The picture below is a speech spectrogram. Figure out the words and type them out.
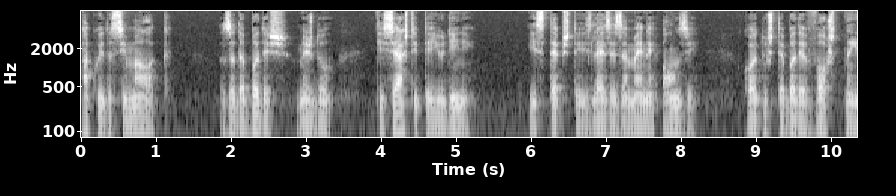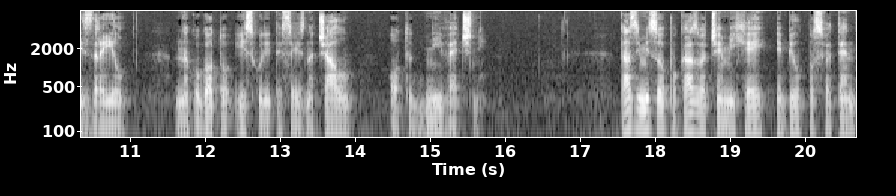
ако и да си малък, за да бъдеш между тисящите юдини, и с теб ще излезе за мене онзи, който ще бъде вожд на Израил, на когото изходите са изначало от дни вечни. Тази мисъл показва, че Михей е бил посветен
